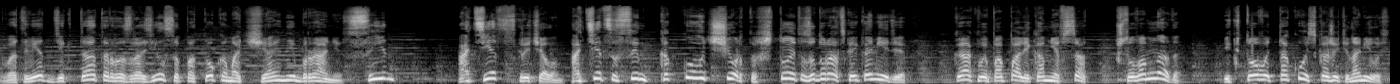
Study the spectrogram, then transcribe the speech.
В ответ диктатор разразился потоком отчаянной брани. «Сын? Отец?» — вскричал он. «Отец и сын? Какого черта? Что это за дурацкая комедия? Как вы попали ко мне в сад? Что вам надо? И кто вы такой, скажите на милость?»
